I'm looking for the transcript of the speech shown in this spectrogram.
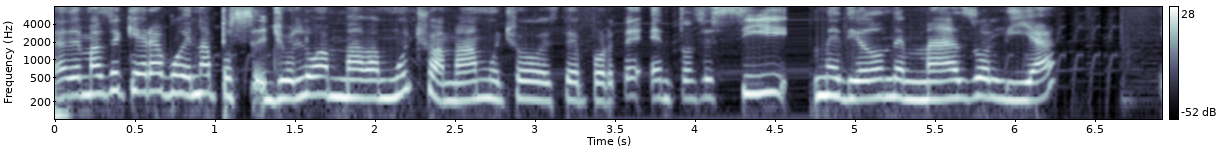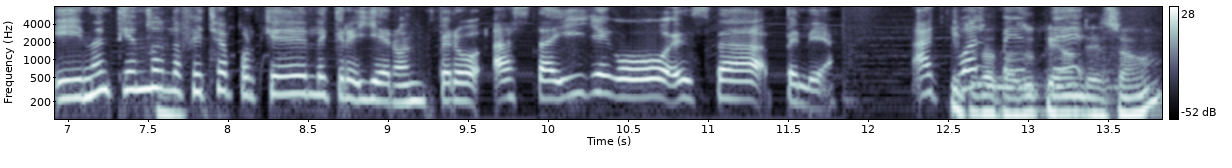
Además de que era buena, pues yo lo amaba mucho, amaba mucho este deporte. Entonces sí me dio donde más dolía. Y no entiendo la fecha por qué le creyeron, pero hasta ahí llegó esta pelea. ¿Y tus papás supieron Actualmente, de eso?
